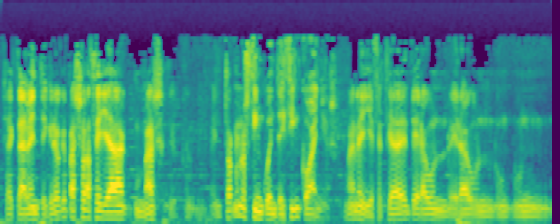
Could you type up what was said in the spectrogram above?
exactamente. Creo que pasó hace ya más, en torno a unos 55 años, ¿vale? Y efectivamente era un, era un, un- un-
